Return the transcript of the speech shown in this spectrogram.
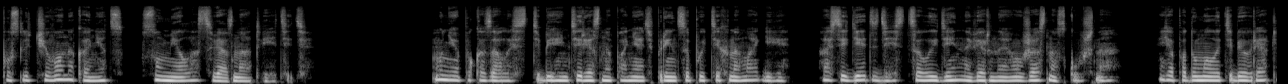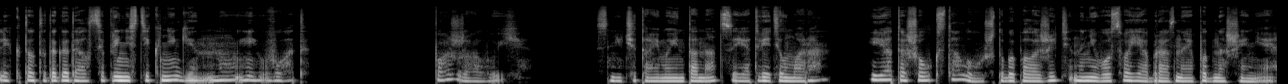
после чего, наконец, сумела связно ответить. «Мне показалось, тебе интересно понять принципы техномагии, а сидеть здесь целый день, наверное, ужасно скучно. Я подумала, тебе вряд ли кто-то догадался принести книги, ну и вот». «Пожалуй», — с нечитаемой интонацией ответил Маран и отошел к столу, чтобы положить на него своеобразное подношение.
